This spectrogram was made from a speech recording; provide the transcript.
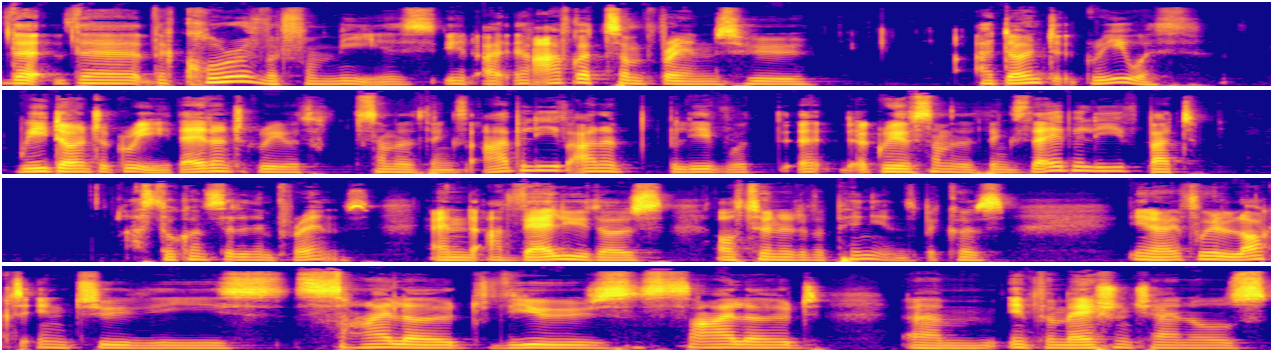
the the the core of it for me is you know, I, I've got some friends who I don't agree with. We don't agree. They don't agree with some of the things I believe. I don't believe with uh, agree with some of the things they believe, but I still consider them friends, and I value those alternative opinions because you know if we're locked into these siloed views, siloed um, information channels,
